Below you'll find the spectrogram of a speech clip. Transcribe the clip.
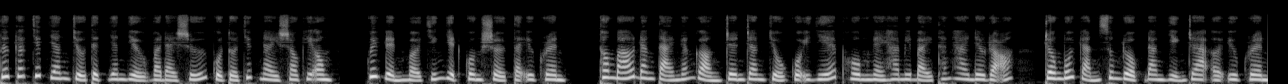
tước các chức danh chủ tịch danh dự và đại sứ của tổ chức này sau khi ông quyết định mở chiến dịch quân sự tại Ukraine. Thông báo đăng tải ngắn gọn trên trang chủ của IJF hôm ngày 27 tháng 2 nêu rõ, trong bối cảnh xung đột đang diễn ra ở Ukraine,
